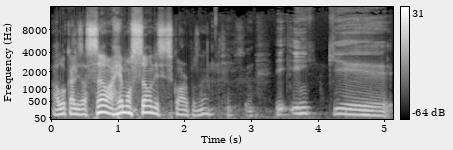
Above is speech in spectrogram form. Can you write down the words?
a localização, a remoção desses corpos, né? Sim, sim. E, e que,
